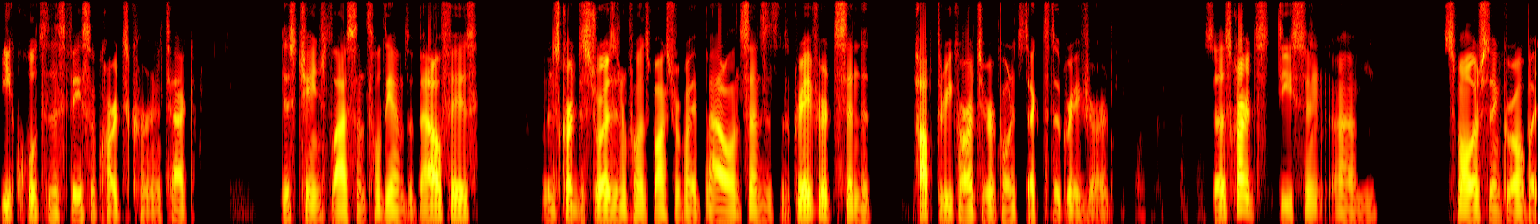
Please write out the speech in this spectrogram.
equal to this face of card's current attack. This change lasts until the end of the battle phase. When this card destroys an opponent's monster by battle and sends it to the graveyard, send the top three cards of your opponent's deck to the graveyard. So this card's decent. Um, smaller synchro, but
